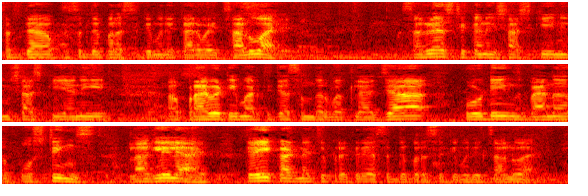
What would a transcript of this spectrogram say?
सध्या सध्या परिस्थितीमध्ये कारवाई चालू आहे. सगळ्याच ठिकाणी शासकीय निमशासकीय आणि प्रायव्हेट इमारतीच्या संदर्भातल्या ज्या होर्डिंग्स बॅनर पोस्टिंग्स लागलेल्या आहेत त्याही काढण्याची प्रक्रिया सध्या परिस्थितीमध्ये चालू आहे.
